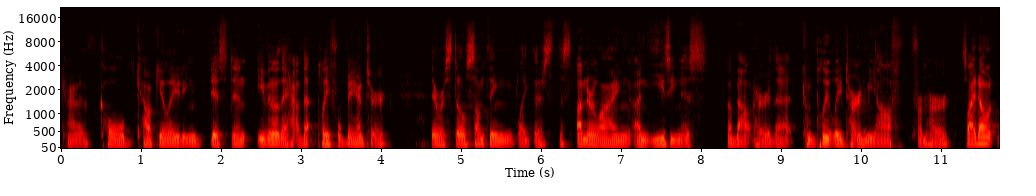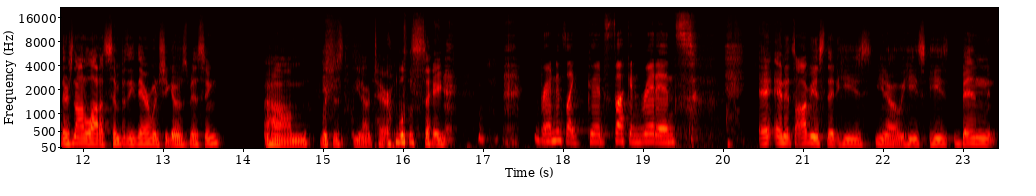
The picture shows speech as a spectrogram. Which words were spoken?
kind of cold, calculating, distant. Even though they have that playful banter, there was still something like there's this underlying uneasiness about her that completely turned me off from her. So I don't. There's not a lot of sympathy there when she goes missing, um, which is you know terrible to say. Brandon's like, good fucking riddance. and, and it's obvious that he's you know he's he's been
